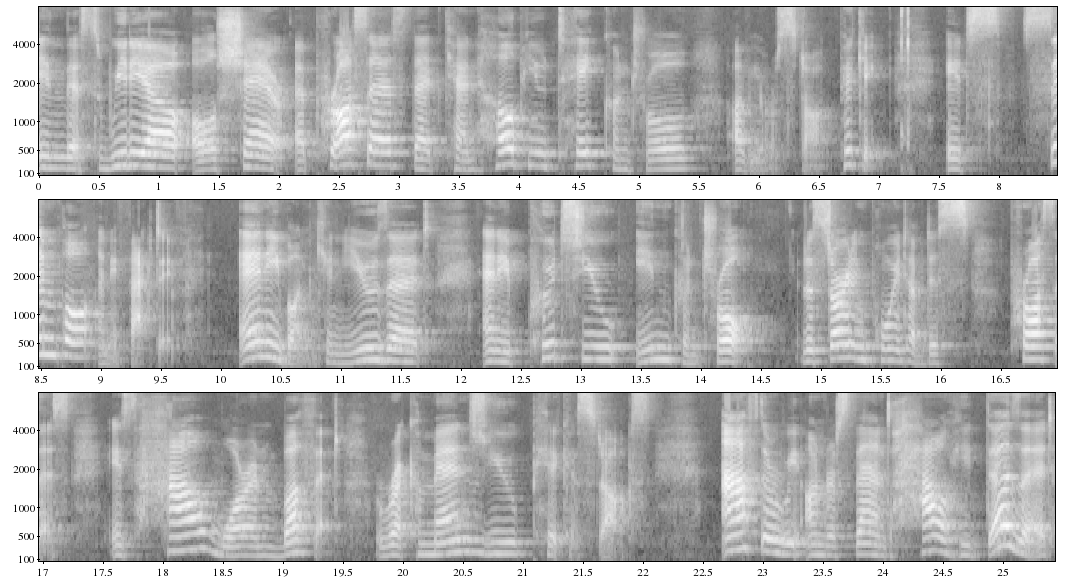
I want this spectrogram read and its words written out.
In this video, I'll share a process that can help you take control of your stock picking. It's simple and effective. Anyone can use it and it puts you in control. The starting point of this process is how Warren Buffett recommends you pick stocks. After we understand how he does it,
